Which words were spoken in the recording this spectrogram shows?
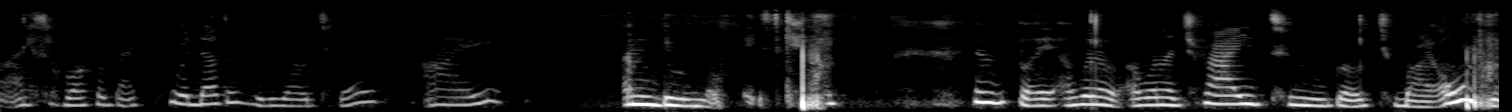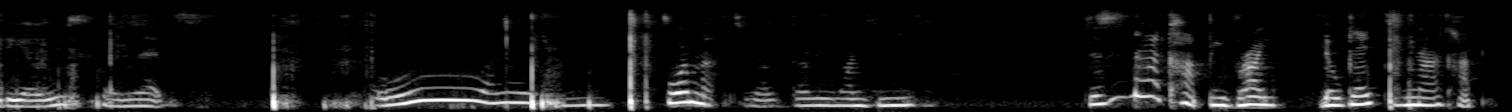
Guys, welcome back to another video. Today I am doing no face cam. But I'm gonna I'm gonna try to go to my old videos and that's oh I four months ago, 31B. This is not copyright, okay? This is not copyright.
